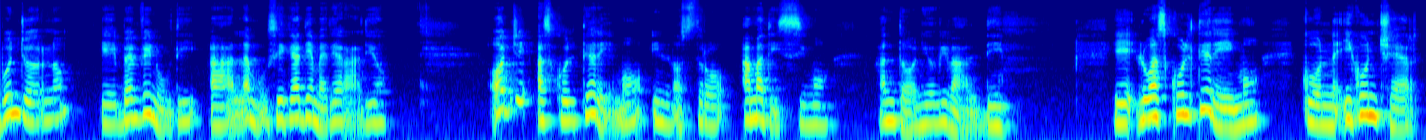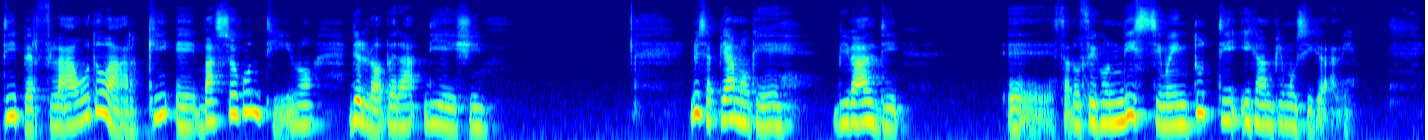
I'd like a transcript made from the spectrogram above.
Buongiorno e benvenuti alla musica di Ameria Radio. Oggi ascolteremo il nostro amatissimo Antonio Vivaldi e lo ascolteremo con i concerti per flauto, archi e basso continuo dell'opera 10. Noi sappiamo che Vivaldi è stato fecondissimo in tutti i campi musicali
